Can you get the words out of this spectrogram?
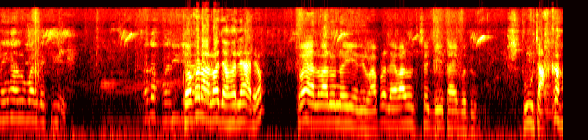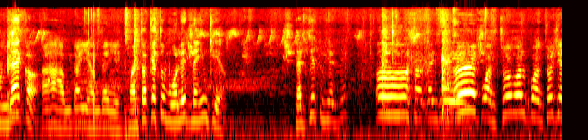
નહીં આલુ મારે કશું આ ચોકડ હાલવા જા લે આર્યો તોય હાલવાનું નહીં એ રહ્યું. આપણે લેવાનું જ છે જે થાય બધું. તું જાક સમજાય કે? હા હા સમજાઈએ સમજાઈએ. મને તો કે તું બોલે જ નહીં કે. હેડજે તું હેડજે. પાંચસો બોલ પાંચસો છે.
